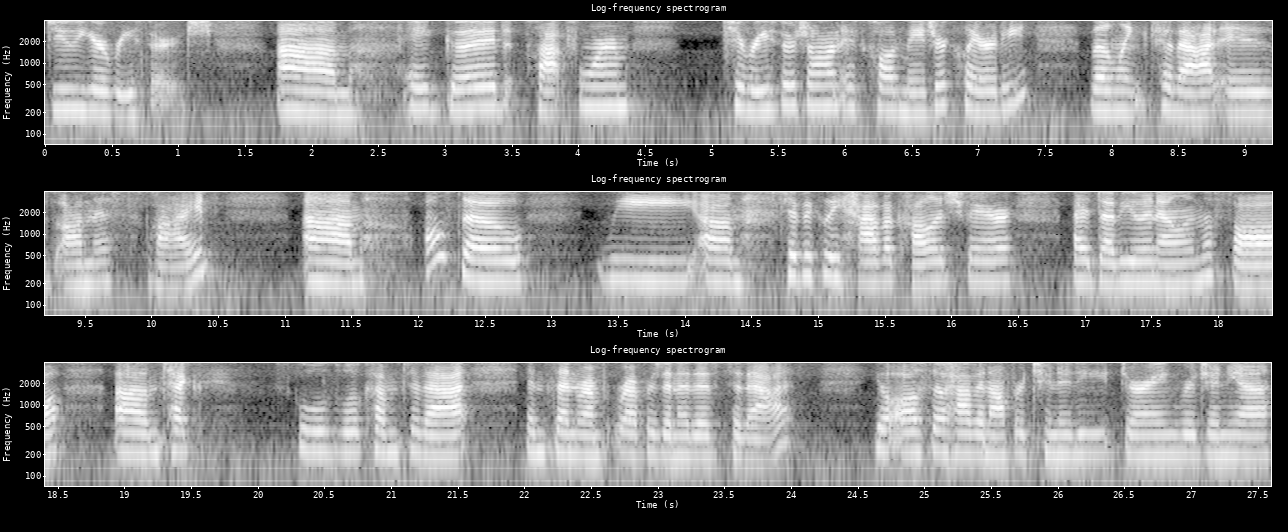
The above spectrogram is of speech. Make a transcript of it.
Do your research. Um, a good platform to research on is called Major Clarity. The link to that is on this slide. Um, also, we um, typically have a college fair at WNL in the fall. Um, tech schools will come to that and send rep- representatives to that. You'll also have an opportunity during Virginia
